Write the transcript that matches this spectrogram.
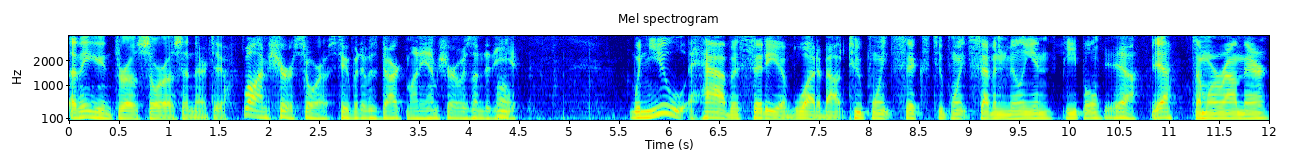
I think you can throw Soros in there too. Well, I'm sure Soros too, but it was dark money. I'm sure it was under the. Well, when you have a city of what about 2.6 2.7 million people? Yeah. Yeah. Somewhere around there.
